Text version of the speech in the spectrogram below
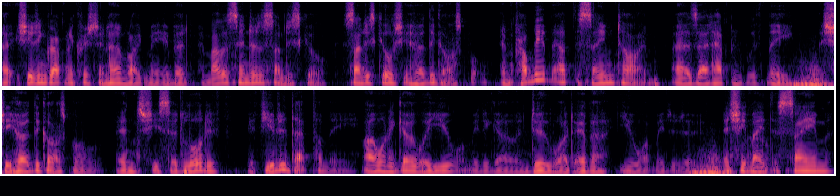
uh, she didn't grow up in a Christian home like me, but her mother sent her to Sunday school. Sunday school, she heard the gospel. And probably about the same time as that happened with me, she heard the gospel and she said, Lord, if, if you did that for me, I want to go where you want me to go and do whatever you want me to do. And she made the same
